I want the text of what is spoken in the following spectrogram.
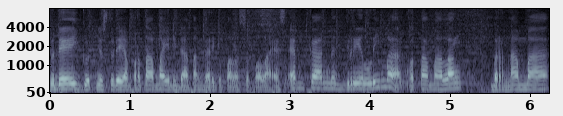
Today, Good News Today yang pertama ini datang dari Kepala Sekolah SMK Negeri 5 Kota Malang bernama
